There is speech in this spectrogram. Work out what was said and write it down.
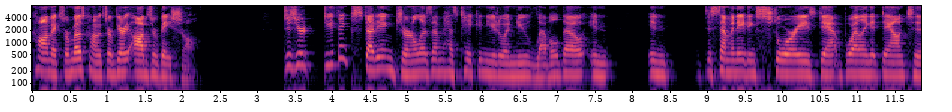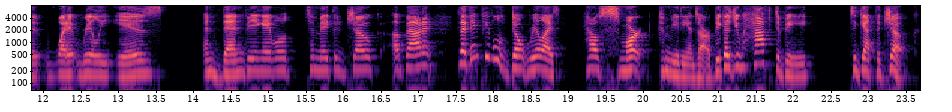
comics or most comics are very observational. Does your do you think studying journalism has taken you to a new level though in in disseminating stories, da- boiling it down to what it really is, and then being able to make a joke about it? Because I think people don't realize how smart comedians are because you have to be to get the joke.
